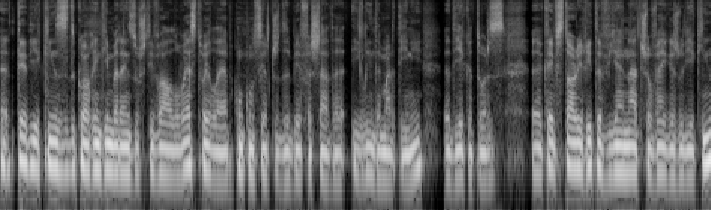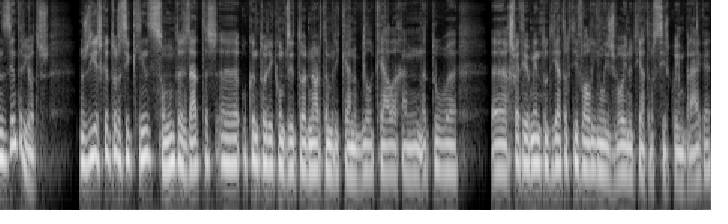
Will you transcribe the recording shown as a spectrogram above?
Até dia 15 decorre em Guimarães o festival Westway Lab com concertos de B Fachada e Linda Martini, dia 14, a Cave Story, Rita Viana, Nacho Vegas no dia 15, entre outros. Nos dias 14 e 15, são muitas datas, eh, o cantor e compositor norte-americano Bill Callahan atua eh, respectivamente no Teatro Tivoli em Lisboa e no Teatro Circo em Braga,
